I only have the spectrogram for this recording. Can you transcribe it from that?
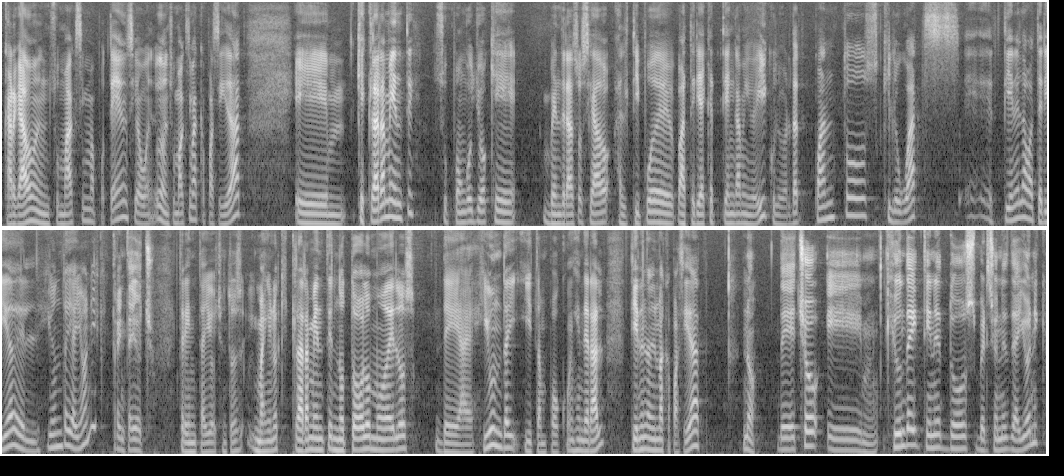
cargado en su máxima potencia o en, su máxima capacidad, eh, que claramente supongo yo que vendrá asociado al tipo de batería que tenga mi vehículo, ¿verdad? ¿Cuántos kilowatts eh, tiene la batería del Hyundai Ioniq? 38. 38. Entonces, imagino que claramente no todos los modelos de eh, Hyundai y tampoco en general tienen la misma capacidad. No, de hecho, eh, Hyundai tiene dos versiones de Ioniq.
